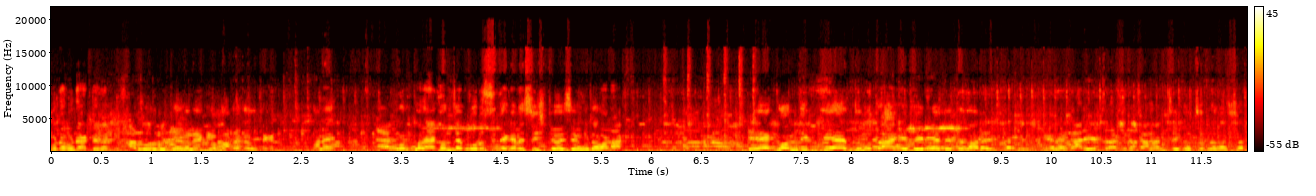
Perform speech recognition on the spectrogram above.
মোটামুটি একটা একটা সার গরু বিক্রি এক লক্ষ আঠাশ হাজার টাকা মানে এখন তো এখন যে পরিস্থিতি এখানে সৃষ্টি হয়েছে হুটোপাটা কে কোন দিক দিয়ে দ্রুত আগে বেরিয়ে যেতে পারে? এখানে গাড়ি একটু আসলে চালান চেক হচ্ছে প্রদর্শক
